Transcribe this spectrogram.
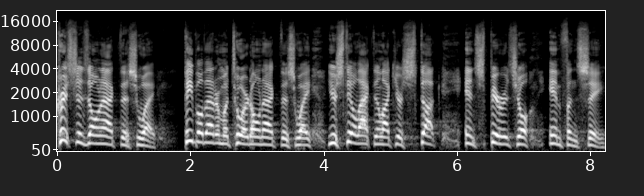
Christians don't act this way. People that are mature don't act this way. You're still acting like you're stuck in spiritual infancy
